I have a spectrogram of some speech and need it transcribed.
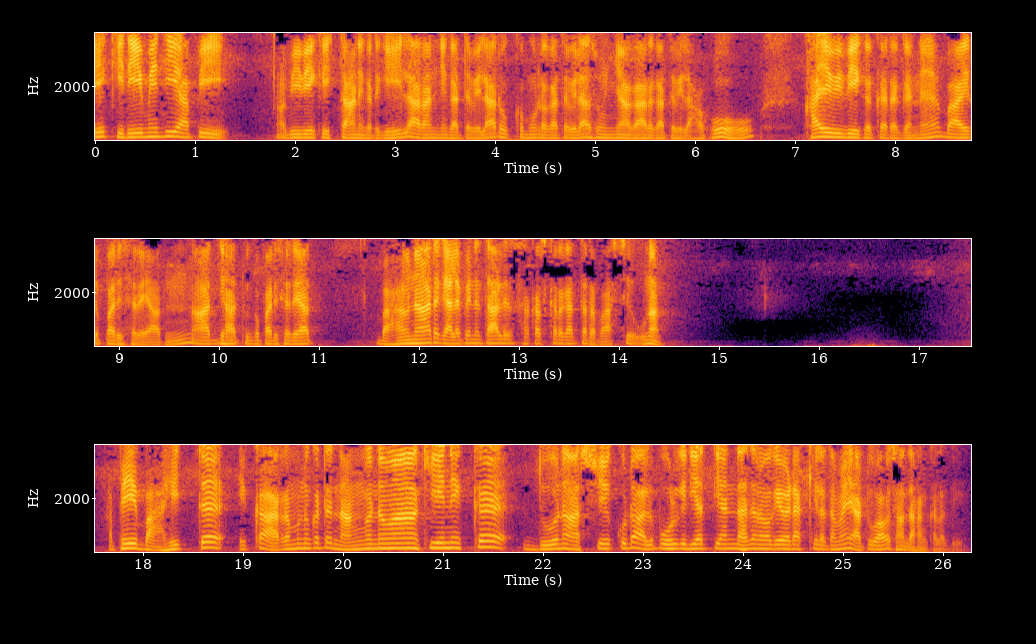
ඒ කිරීමේදී අපි අවිවේක ස්ථානයකට ගිහිලා අරණ්‍යගත වෙලා රුක්ක මූලගත වෙලා ශුන්‍යාකාරගත වෙලා හෝ කය විවේක කරගෙන බාහිර පරිසරයත් ආධ්‍යාත්මික පරිසරයත් භාවනාවට ගැළපෙන තාලෙට සකස් කරගත්තට පස්සේ උනත් අපේ බාහිත එක අරමුණකට නංවනවා කියන එක දුවන අශ්වයෙක් උඩ අලුපෝල් ගෙඩියක් තියන්න හදන වගේ වැඩක් කියලා තමයි අටුවාව සඳහන් කරලා තියෙන්නේ.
